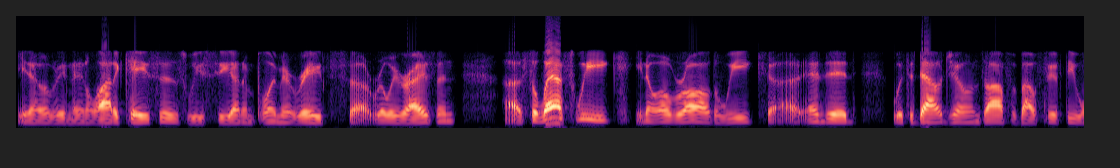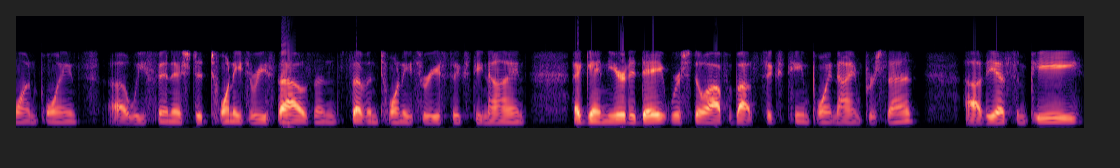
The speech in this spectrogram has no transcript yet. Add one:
you know, in, in a lot of cases, we see unemployment rates uh, really rising. Uh, so last week, you know, overall, the week uh, ended with the Dow Jones off about 51 points. Uh, we finished at 23,723.69. Again, year to date, we're still off about 16.9 percent. Uh, the S&P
